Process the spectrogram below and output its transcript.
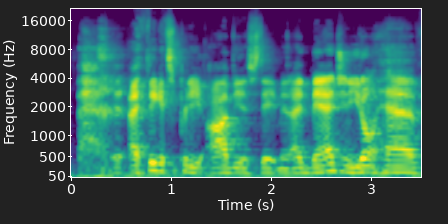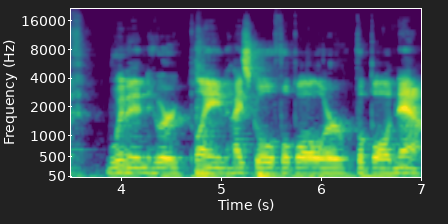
I think it's a pretty obvious statement. I imagine you don't have women who are playing high school football or football now.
